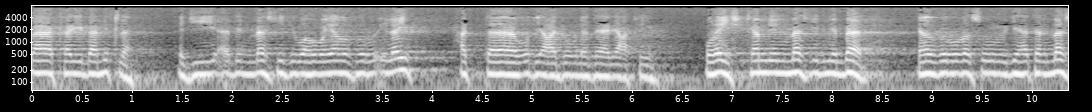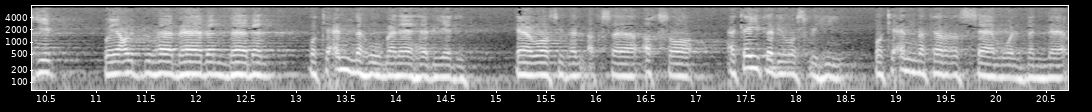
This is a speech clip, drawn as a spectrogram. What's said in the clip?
ما كرب مثله. فجيء بالمسجد وهو ينظر إليه حتى وضع دون دار عقيل قريش كم للمسجد من باب؟ ينظر الرسول جهة المسجد ويعدها بابا بابا. وكأنه بناها بيده. يا واصف الأقصى أقصى أتيت بوصفه وكأنك الرسام والبناء.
